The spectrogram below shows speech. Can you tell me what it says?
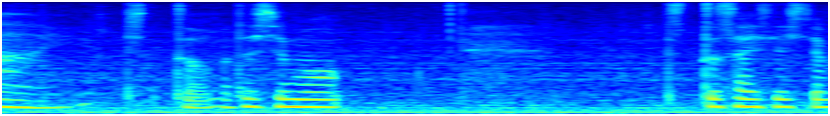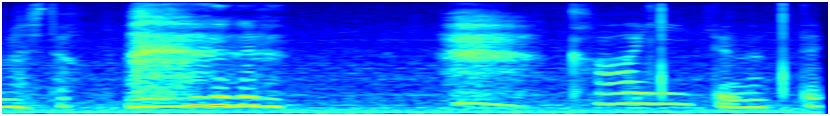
いちょっと私もずっと再生してました。可愛いってなって。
